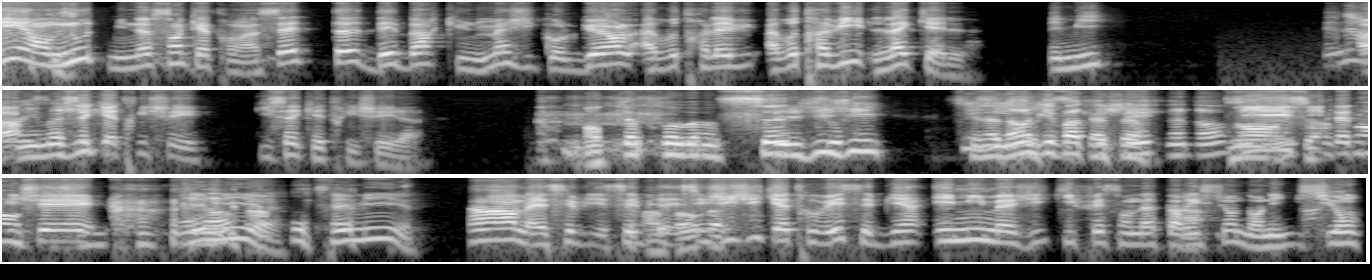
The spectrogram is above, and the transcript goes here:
Et en août 1987, débarque une Magical Girl, à votre avis, à votre avis laquelle? Amy Ah, qui Magic c'est qui a triché? Qui c'est qui a triché là? En 87. C'est Gigi. C'est Gigi. Non, j'ai pas triché. Non, non. Non, Si, si, t'as triché Rémi, Rémi. Non, mais c'est bien- c'est Ah, bien- bah. Gigi qui a trouvé, c'est bien Amy Magic qui fait son apparition dans l'émission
